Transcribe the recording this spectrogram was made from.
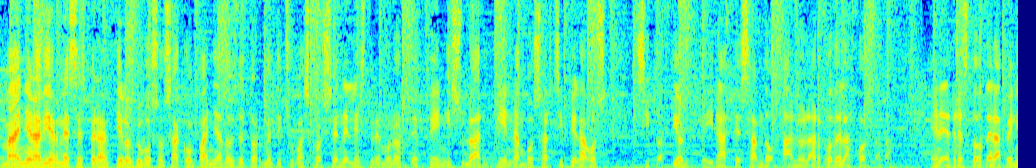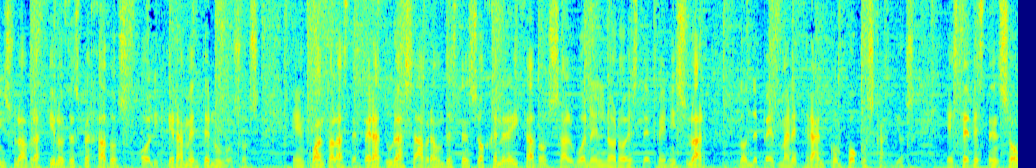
Mañana viernes esperan cielos nubosos acompañados de tormenta y chubascos en el extremo norte peninsular y en ambos archipiélagos, situación que irá cesando a lo largo de la jornada. En el resto de la península habrá cielos despejados o ligeramente nubosos. En cuanto a las temperaturas, habrá un descenso generalizado, salvo en el noroeste peninsular, donde permanecerán con pocos cambios. Este descenso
